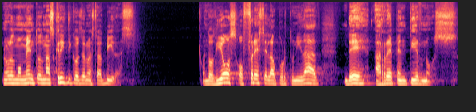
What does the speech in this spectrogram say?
Uno de los momentos más críticos de nuestras vidas cuando Dios ofrece la oportunidad de arrepentirnos.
